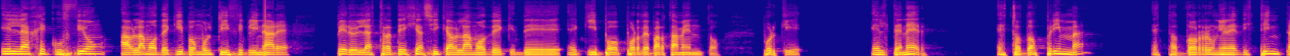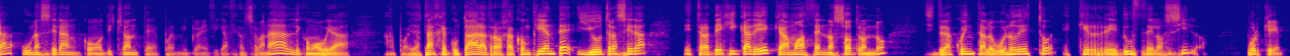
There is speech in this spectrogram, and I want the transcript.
en la ejecución hablamos de equipos multidisciplinares, pero en la estrategia sí que hablamos de, de equipos por departamento? Porque el tener estos dos prismas estas dos reuniones distintas, unas serán, como he dicho antes, pues mi planificación semanal, de cómo voy a, pues ya está, ejecutar, a trabajar con clientes, y otra será estratégica de qué vamos a hacer nosotros, ¿no? Si te das cuenta, lo bueno de esto es que reduce los silos, porque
